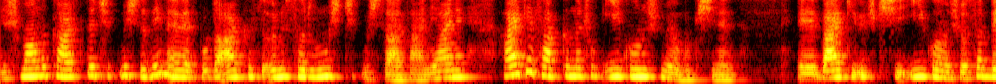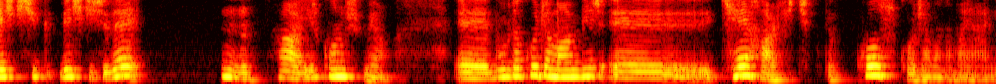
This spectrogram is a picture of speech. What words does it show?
düşmanlık kartı da çıkmıştı değil mi? Evet burada arkası önü sarılmış çıkmış zaten. Yani herkes hakkında çok iyi konuşmuyor bu kişinin. E, belki 3 kişi iyi konuşuyorsa 5 kişi 5 kişi de hayır konuşmuyor. E, burada kocaman bir e, K harfi çıktı. Koskocaman ama yani.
